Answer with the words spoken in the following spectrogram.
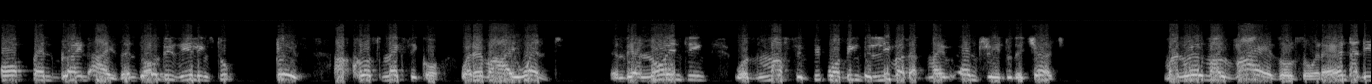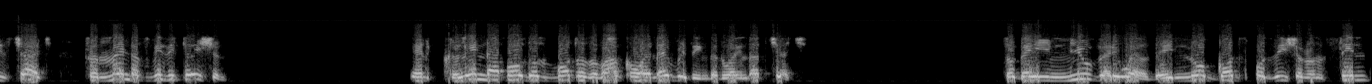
open blind eyes. And all these healings took place across Mexico, wherever I went. And the anointing was massive. People were being delivered at my entry into the church. Manuel Malvaez also, when I entered his church, tremendous visitation. And cleaned up all those bottles of alcohol and everything that were in that church. So they knew very well. They know God's position on sin,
